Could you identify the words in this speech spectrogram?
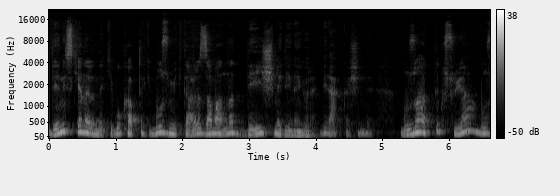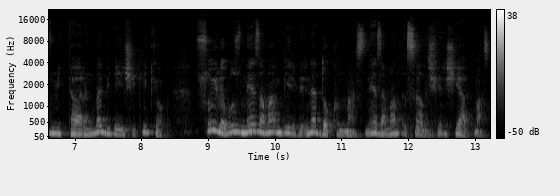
deniz kenarındaki bu kaptaki buz miktarı zamanla değişmediğine göre. Bir dakika şimdi. Buzu attık suya buz miktarında bir değişiklik yok. Su ile buz ne zaman birbirine dokunmaz. Ne zaman ısı alışverişi yapmaz.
